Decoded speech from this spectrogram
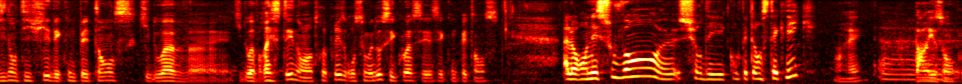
identifier des compétences qui doivent, euh, qui doivent rester dans l'entreprise. Grosso modo, c'est quoi ces, ces compétences? Alors on est souvent euh, sur des compétences techniques. Ouais. euh, Par exemple?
